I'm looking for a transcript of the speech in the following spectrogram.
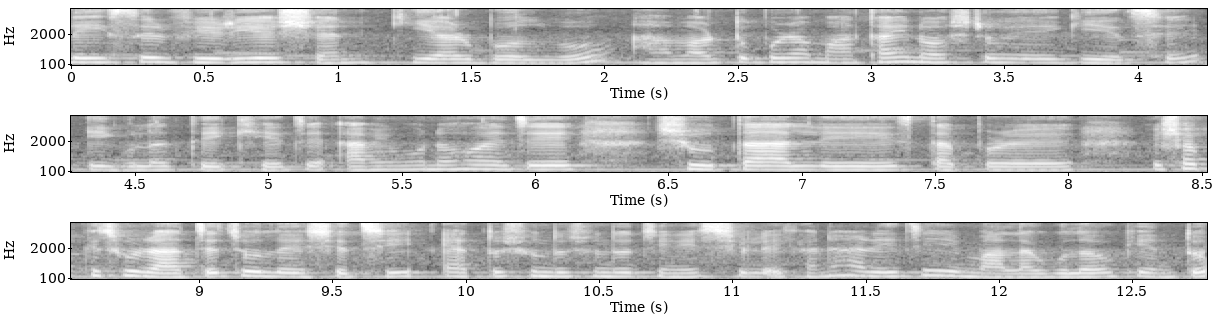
লেসের ভেরিয়েশন কি আর বলব? আমার তো পুরো মাথায় নষ্ট হয়ে গিয়েছে এগুলা দেখে যে আমি মনে হয় যে সুতা লেস তারপরে এসব কিছু রাজ্যে চলে এসেছি। এত সুন্দর সুন্দর জিনিস ছিল এখানে। আর এই যে এই মালাগুলাও কিন্তু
